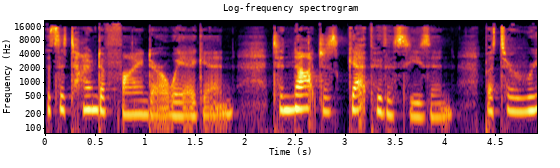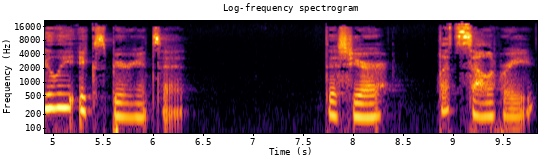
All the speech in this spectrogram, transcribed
It's a time to find our way again, to not just get through the season, but to really experience it. This year, let's celebrate.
